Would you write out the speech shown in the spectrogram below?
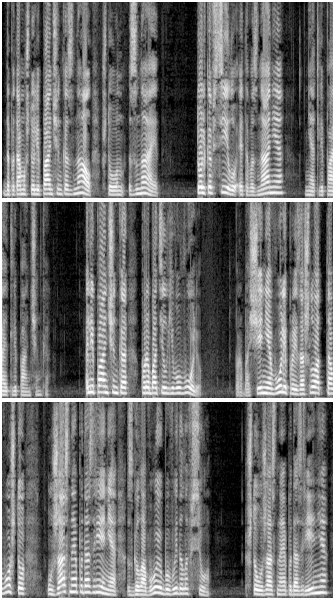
Да потому что Липанченко знал, что он знает. Только в силу этого знания не отлипает Липанченко. Липанченко поработил его волю. Порабощение воли произошло от того, что ужасное подозрение с головою бы выдало все. Что ужасное подозрение —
